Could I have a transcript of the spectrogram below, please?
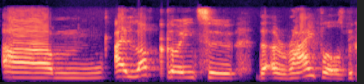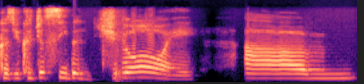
Um, I loved going to the arrivals because you could just see the joy. Um,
